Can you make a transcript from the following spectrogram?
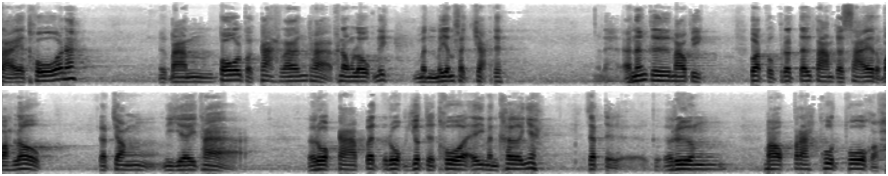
សែធัวណាបានពោលប្រកាសឡើងថាក្នុងโลกនេះ មិនមានសច្ចៈទេអាហ្នឹងគឺមកពីគាត់ប្រព្រឹត្តទៅតាមកសែរបស់លោកគាត់ចង់និយាយថារោគការពិតរោគយុទ្ធធัวអីមិនឃើញទេចិត្តរឿងបោកប្រាស់ភូតភួរកុហ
